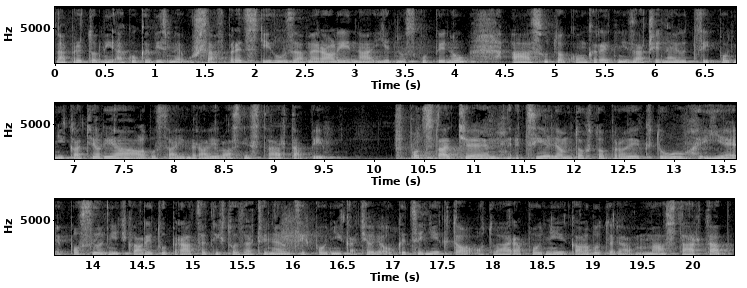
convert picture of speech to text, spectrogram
a preto my ako keby sme už sa v predstihu za zamerali na jednu skupinu a sú to konkrétne začínajúci podnikatelia, alebo sa im vraví vlastne startupy. V podstate cieľom tohto projektu je posilniť kvalitu práce týchto začínajúcich podnikateľov. Keď si niekto otvára podnik, alebo teda má startup,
